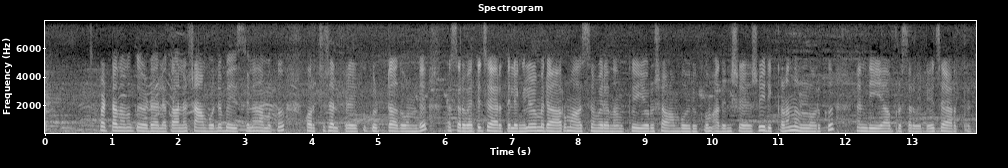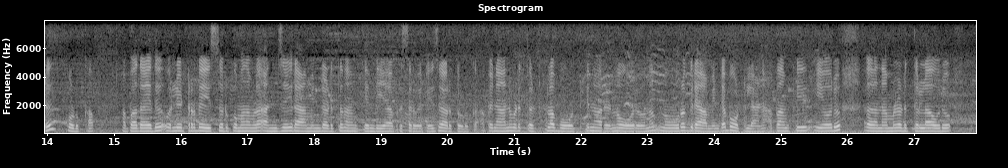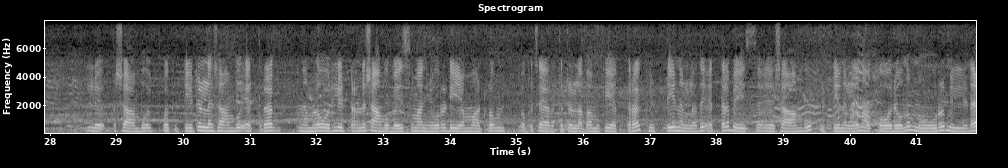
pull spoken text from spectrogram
പെട്ടെന്നൊന്നും കേടുകയില്ല കാരണം ഷാമ്പൂവിന്റെ ബേസിന് നമുക്ക് കുറച്ച് ഷെൽഫ് ലൈഫ് കിട്ടും. അതുകൊണ്ട് പ്രിസർവേറ്റീവ് ചേർത്തില്ലെങ്കിലും ഒരു ആറ് മാസം വരെ നമുക്ക് ഈ ഒരു ഷാമ്പൂ ഇരിക്കും അതിന് ശേഷം ഇരിക്കണം എന്നുള്ളവർക്ക് എന്ത് ചെയ്യുക? പ്രിസർവേറ്റീവ് ചേർത്തിട്ട് കൊടുക്കാം. അപ്പോൾ അതായത് ഒരു ലിറ്റർ ബേസ് എടുക്കുമ്പോൾ നമ്മൾ അഞ്ച് ഗ്രാമിന്റെ അടുത്ത് നമുക്ക് എന്ത് ചെയ്യുക? പ്രിസർവേറ്റീവ് ചേർത്ത് കൊടുക്കുക. അപ്പോൾ ഞാനിവിടെ എടുത്തിട്ടുള്ള ബോട്ടിൽ എന്ന് പറയുന്നത് ഓരോന്നും നൂറ് ഗ്രാമിന്റെ ബോട്ടിലാണ് അപ്പോൾ നമുക്ക് ഈ- ഒരു നമ്മളെടുത്തുള്ള ഒരു ഷാമ്പു ഇപ്പോൾ കിട്ടിയിട്ടുള്ള ഷാമ്പു എത്ര നമ്മൾ ഒരു ലിറ്ററിന്റെ ഷാമ്പു ബേസും അഞ്ഞൂറ് ഡി എം വാട്ടറും ഒക്കെ ചേർത്തിട്ടുള്ള അപ്പോൾ നമുക്ക് എത്ര കിട്ടി എന്നുള്ളത് എത്ര ബേസ് ഷാമ്പു കിട്ടി എന്നുള്ളത് നോക്കാം. ഓരോന്നും നൂറ് മില്ലിയുടെ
